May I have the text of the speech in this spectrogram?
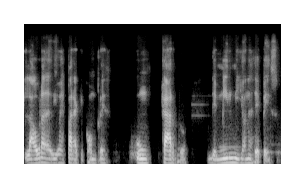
la obra de Dios es para que compres un carro de mil millones de pesos,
